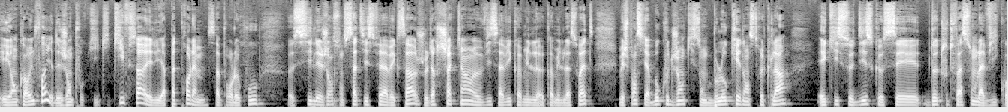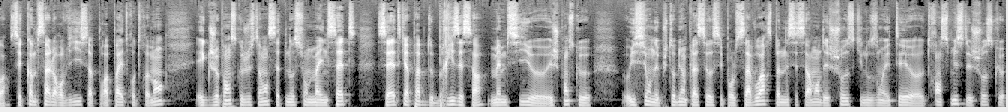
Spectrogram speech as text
Et, encore une fois, il y a des gens pour qui, qui kiffent ça et il n'y a pas de problème. Ça pour le coup, euh, si les gens sont satisfaits avec ça, je veux dire chacun vit sa vie comme il, comme il la souhaite. Mais je pense qu'il y a beaucoup de gens qui sont bloqués dans ce truc là et qui se disent que c'est de toute façon la vie, quoi. C'est comme ça leur vie, ça pourra pas être autrement. Et que je pense que justement, cette notion de mindset, c'est être capable de briser ça, même si, euh, et je pense que ici, on est plutôt bien placé aussi pour le savoir. C'est pas nécessairement des choses qui nous ont été euh, transmises, des choses que,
